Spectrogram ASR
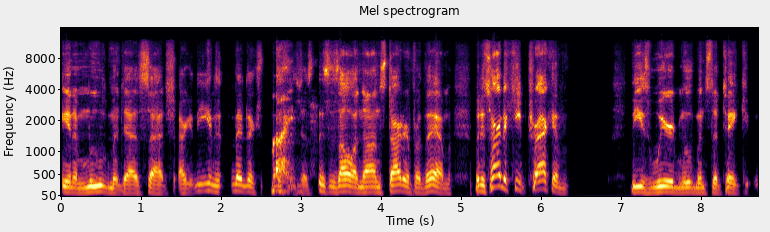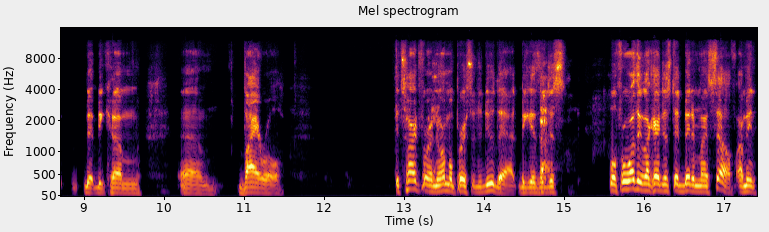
in a movement as such are you know, this right. Is just, this is all a non-starter for them. But it's hard to keep track of these weird movements that take that become um, viral. It's hard for a normal person to do that because yeah. it just well, for one thing, like I just admitted myself, I mean,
